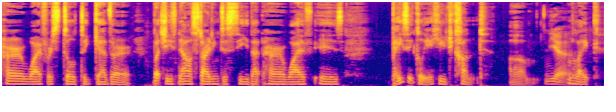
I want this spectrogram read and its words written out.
her wife were still together, but she's now starting to see that her wife is basically a huge cunt. Um, Yeah. like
